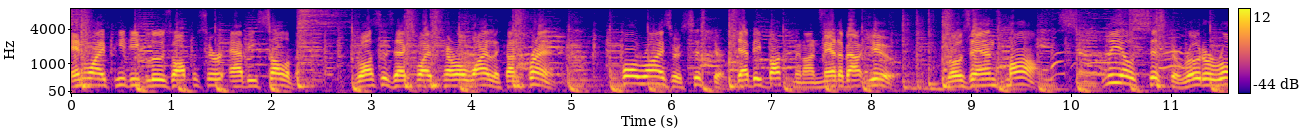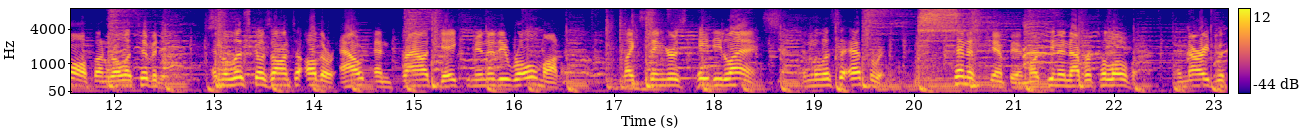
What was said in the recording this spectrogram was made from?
NYPD Blues officer, Abby Sullivan. Ross's ex-wife, Carol Willick, on Friends. Paul Reiser's sister, Debbie Buckman, on Mad About You. Roseanne's mom. Leo's sister, Rhoda Roth, on Relativity. And the list goes on to other out and proud gay community role models, like singers k.d. lang and Melissa Etheridge, tennis champion Martina Navratilova, and married with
